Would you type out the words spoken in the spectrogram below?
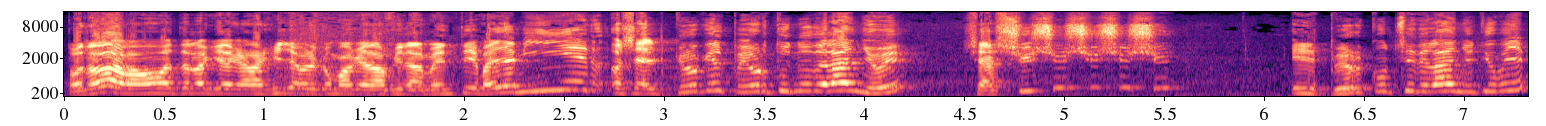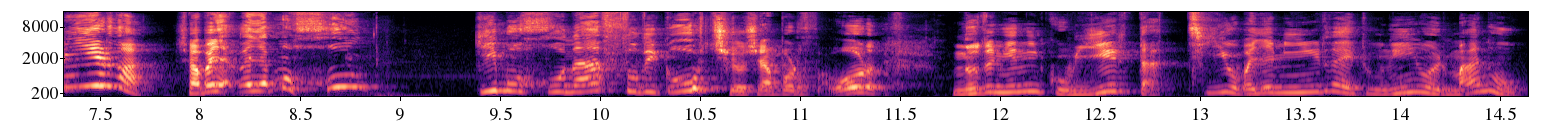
pues nada, vamos a meterlo aquí al garajillo a ver cómo ha quedado finalmente. Vaya mierda, o sea, creo que el peor turno del año, ¿eh? O sea, sí, sí, sí, sí, sí. El peor coche del año, tío, vaya mierda. O sea, vaya, vaya mojón. Qué mojonazo de coche, o sea, por favor. No tenía ni cubiertas, tío, vaya mierda de tuneo, hermano.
